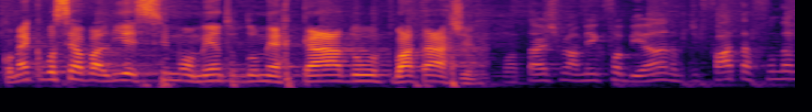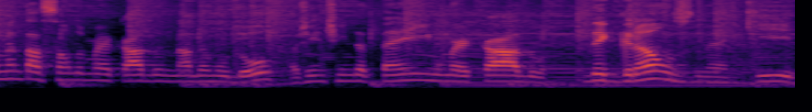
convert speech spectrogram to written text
Como é que você avalia esse momento do mercado? Boa tarde. Boa tarde, meu amigo Fabiano. De fato, a fundamentação do mercado nada mudou. A gente ainda tem um mercado de grãos, né, que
